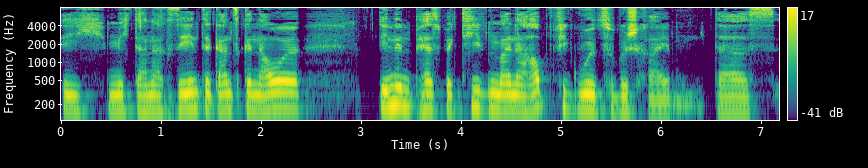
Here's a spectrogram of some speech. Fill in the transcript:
ich mich danach sehnte, ganz genaue Innenperspektiven meiner Hauptfigur zu beschreiben. Das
